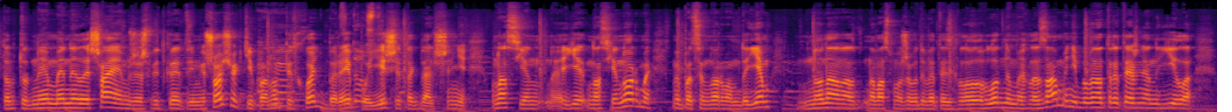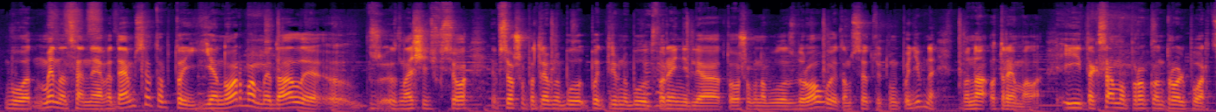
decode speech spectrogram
Тобто, ми не лишаємо же ж відкритий мішочок, типу, ну підходь, бери, поїж і так далі. Ні, у нас є, є, у нас є норми, ми по цим нормам даємо. Ну, Вона на, вас може дивитись голодними глазами, ніби вона три тижні не їла. Вот. Ми на це не ведемося. Тобто є норма, ми дали, значить, все, все що потрібно було, потрібно було тварині для того, щоб вона була здоровою, там все і тому подібне, вона отримала. І так само про контроль порцій.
